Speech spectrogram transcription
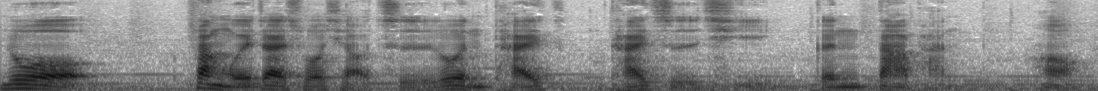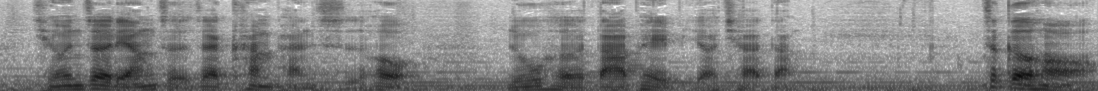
若范围再缩小，只论台台子期跟大盘，好，请问这两者在看盘时候如何搭配比较恰当？这个哈，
